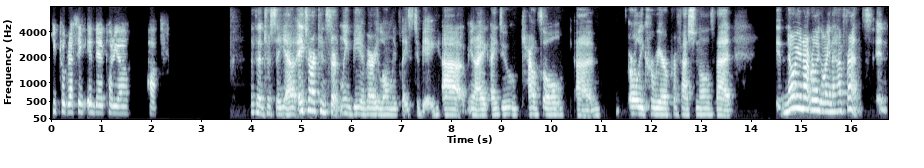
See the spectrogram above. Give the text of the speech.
keep progressing in their career path. That's interesting. Yeah, HR can certainly be a very lonely place to be. Uh, you know, I, I do counsel um, early career professionals that no, you're not really going to have friends in,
